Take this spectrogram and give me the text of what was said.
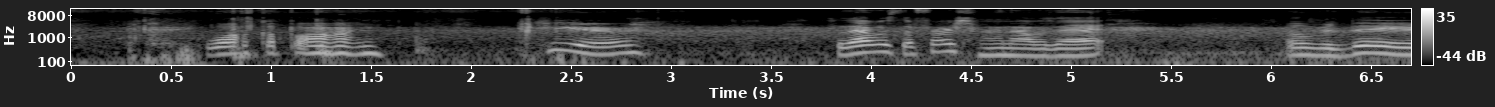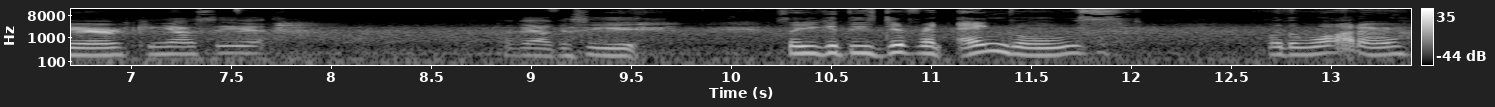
walk up on here. So that was the first one I was at. Over there, can y'all see it? Hope y'all can see it. So you get these different angles where the water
